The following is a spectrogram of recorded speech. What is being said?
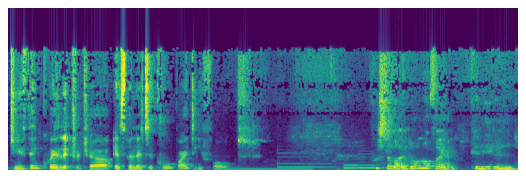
Do you think queer literature is political by default? First of all, I don't know if I can even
